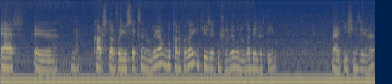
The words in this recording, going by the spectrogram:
Eğer e, karşı tarafa 180 oluyor, bu tarafa da 270 oluyor. Bunu da belirteyim. Belki işinize yarar.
